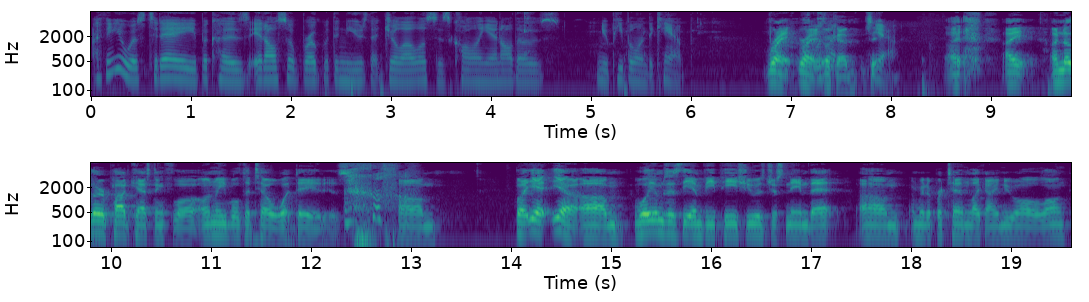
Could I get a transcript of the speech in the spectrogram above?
I think it was today because it also broke with the news that Jill Ellis is calling in all those new people into camp. Right, right, So okay. that- So- yeah. I, I another podcasting flaw, unable to tell what day it is. um, but yeah, yeah. Um, Williams is the MVP. She was just named that. Um, I'm going to pretend like I knew all along.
